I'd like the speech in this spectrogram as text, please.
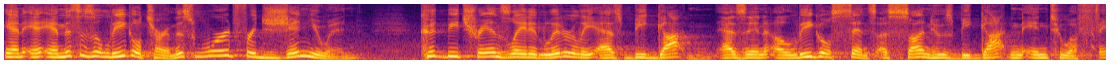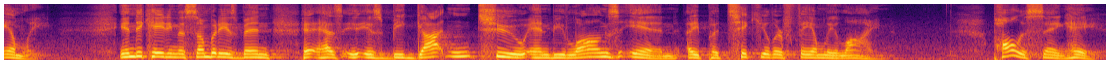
and, and, and this is a legal term. This word for genuine could be translated literally as begotten, as in a legal sense, a son who's begotten into a family indicating that somebody has been has is begotten to and belongs in a particular family line Paul is saying, hey,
